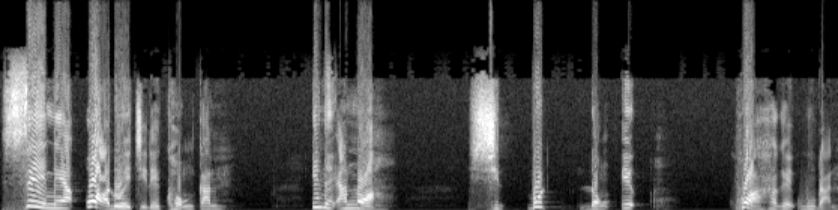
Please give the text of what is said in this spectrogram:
生命活落一个空间，因为安怎？食物农药、化学的污染、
